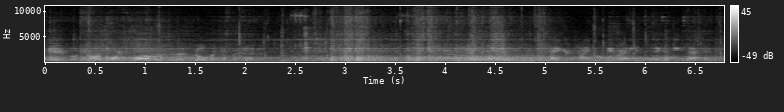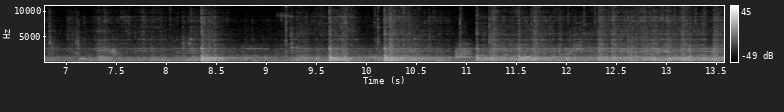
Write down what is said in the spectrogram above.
Okay, buddy, hardpoint Bravo's in that building up ahead. Okay, your Titan will be ready in 60 seconds. Just lost the connection. We gotta get closer to this.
